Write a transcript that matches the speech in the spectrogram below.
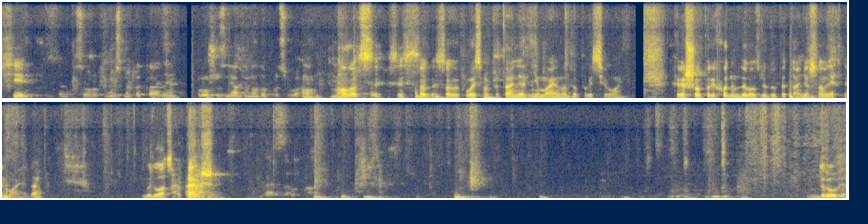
Всі? 48 питання. Прошу зняти на допрацювання. О, молодці. 48 питання знімаємо на допрацювання. Хорошо, переходимо до розгляду питань. Основних немає, так? Да? Будь ласка, перше. Друге.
